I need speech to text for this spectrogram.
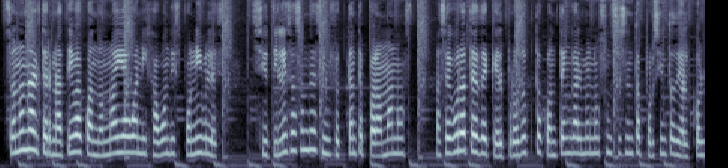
Son una alternativa cuando no hay agua ni jabón disponibles, si utilizas un desinfectante para manos, asegúrate de que el producto contenga al menos un 60% de alcohol.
